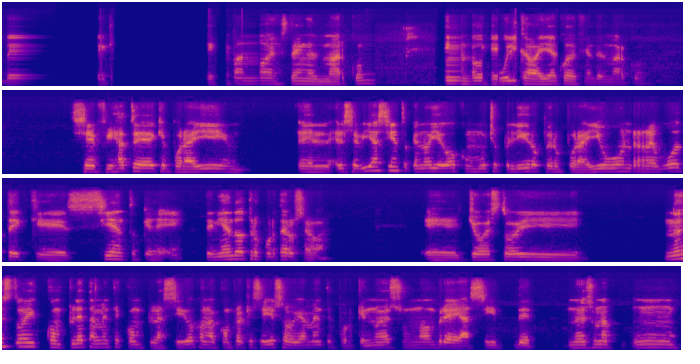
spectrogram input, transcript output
de que Kepa no esté en el marco, que Willy Caballero defiende el marco. Sí, fíjate que por ahí el, el, Sevilla siento que no llegó con mucho peligro, pero por ahí hubo un rebote que siento que teniendo otro portero se va. Eh, yo estoy no estoy completamente complacido con la compra que se hizo, obviamente, porque no es un nombre así de, no es una, un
